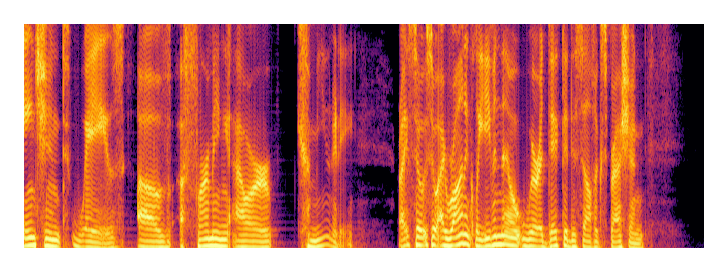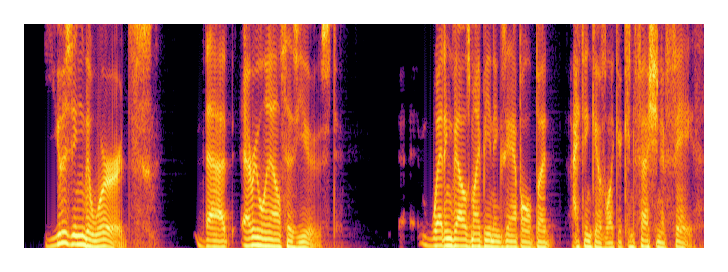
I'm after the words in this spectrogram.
ancient ways of affirming our community right? So so ironically even though we're addicted to self-expression using the words that everyone else has used wedding vows might be an example but i think of like a confession of faith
